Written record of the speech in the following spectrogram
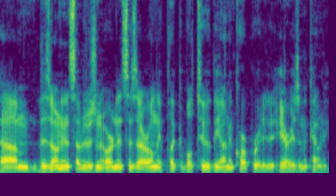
um, the zoning and subdivision ordinances are only applicable to the unincorporated areas in the county.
